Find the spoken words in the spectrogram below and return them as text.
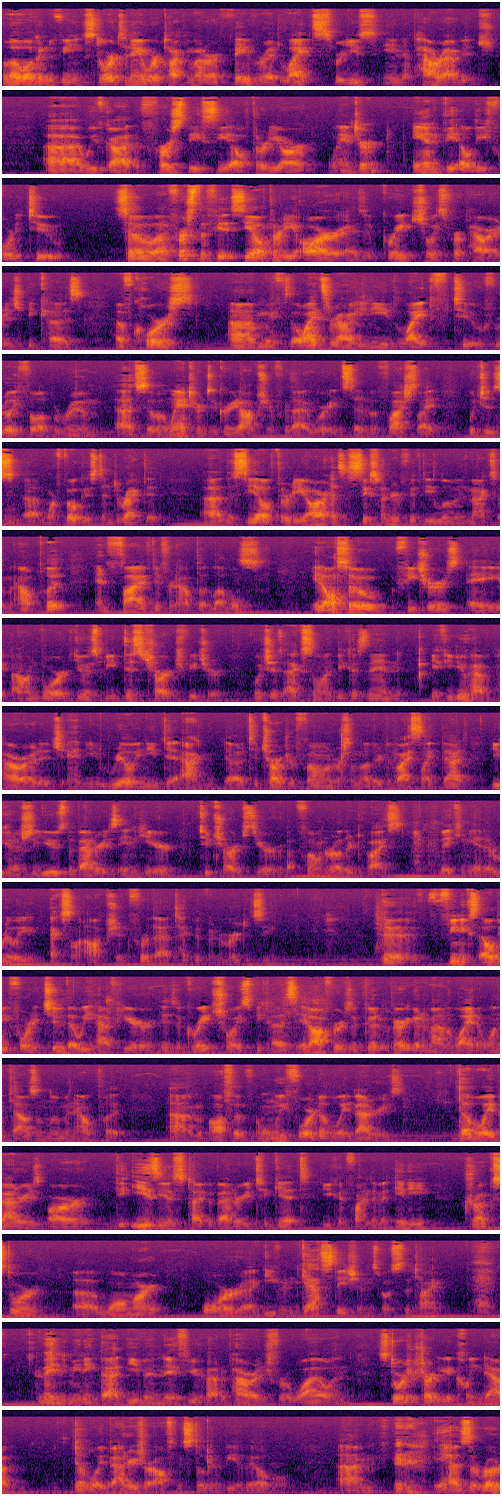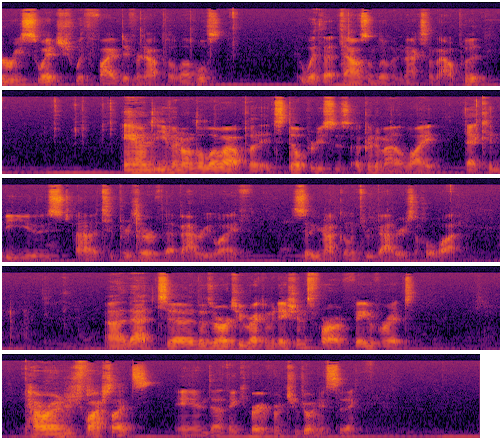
Hello, welcome to Fenix Store. Today we're talking about our favorite lights for use in a power outage. Uh, we've got first the CL30R lantern and the LD42. So uh, first the CL30R is a great choice for a power outage because of course um, if the lights are out you need light to really fill up a room. Uh, so a lantern's a great option for that where instead of a flashlight which is uh, more focused and directed. Uh, the CL30R has a 650 lumen maximum output and five different output levels. It also features a onboard USB discharge feature, which is excellent because then if you do have a power outage and you really need to act, uh, to charge your phone or some other device like that, you can actually use the batteries in here to charge your phone or other device, making it a really excellent option for that type of an emergency. The Fenix LD42 that we have here is a great choice because it offers a good, very good amount of light, a 1000 lumen output um, off of only four AA batteries. AA batteries are the easiest type of battery to get. You can find them at any drugstore, uh, Walmart, or uh, even gas stations most of the time. meaning that even if you've had a power outage for a while and stores are starting to get cleaned out, AA batteries are often still going to be available. Um, it has the rotary switch with five different output levels with a 1000 lumen maximum output. And even on the low output, it still produces a good amount of light that can be used uh, to preserve that battery life. So you're not going through batteries a whole lot. Uh, that uh, those are our two recommendations for our favorite power outage flashlights. And uh, thank you very much for joining us today.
